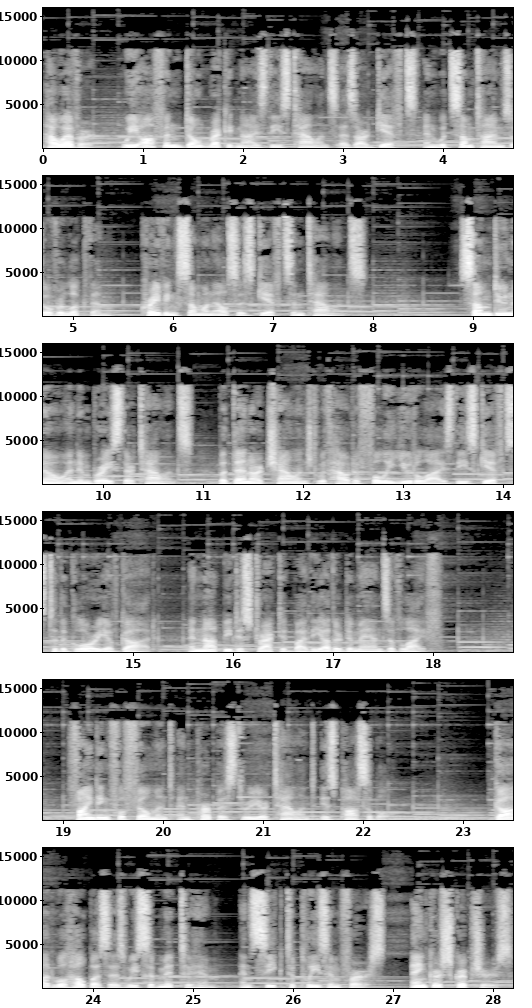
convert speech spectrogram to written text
However, we often don't recognize these talents as our gifts and would sometimes overlook them, craving someone else's gifts and talents. Some do know and embrace their talents, but then are challenged with how to fully utilize these gifts to the glory of God and not be distracted by the other demands of life. Finding fulfillment and purpose through your talent is possible. God will help us as we submit to Him, and seek to please Him first. Anchor Scriptures,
